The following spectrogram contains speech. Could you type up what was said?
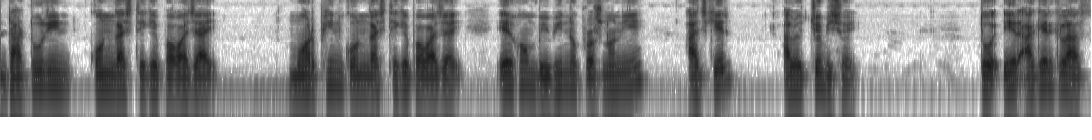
ডাটুরিন কোন গাছ থেকে পাওয়া যায়? মরফিন কোন গাছ থেকে পাওয়া যায়? এরকম বিভিন্ন প্রশ্ন নিয়ে আজকের আলোচ্য বিষয়। তো এর আগের ক্লাস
